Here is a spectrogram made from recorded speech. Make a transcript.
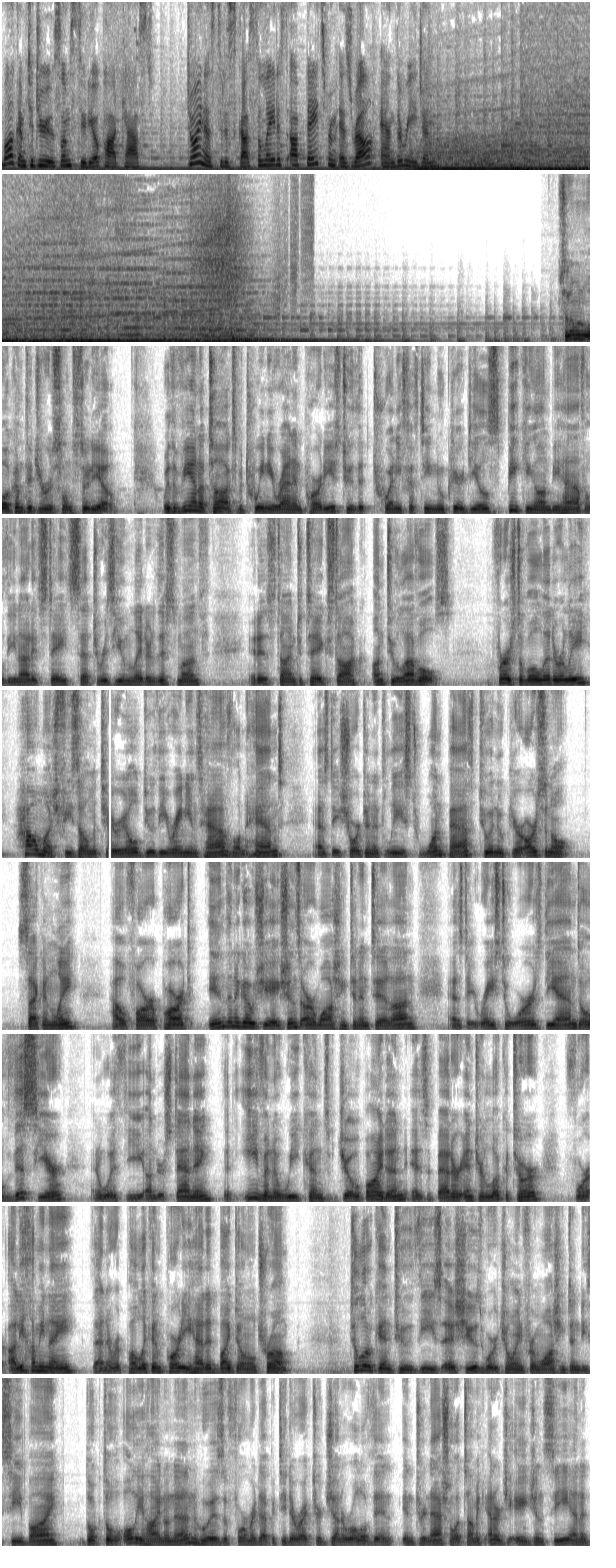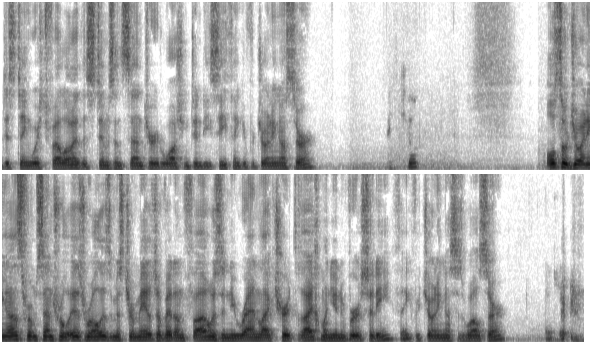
Welcome to Jerusalem Studio Podcast. Join us to discuss the latest updates from Israel and the region. Shalom and welcome to Jerusalem Studio. With the Vienna talks between Iran and parties to the 2015 nuclear deal speaking on behalf of the United States set to resume later this month, it is time to take stock on two levels. First of all, literally, how much fissile material do the Iranians have on hand as they shorten at least one path to a nuclear arsenal? Secondly, how far apart in the negotiations are Washington and Tehran as they race towards the end of this year and with the understanding that even a weakened Joe Biden is a better interlocutor for Ali Khamenei than a Republican Party headed by Donald Trump. To look into these issues, we're joined from Washington, D.C. by Dr. Olli Heinonen, who is a former Deputy Director General of the International Atomic Energy Agency and a distinguished fellow at the Stimson Center at Washington, D.C. Thank you for joining us, sir. Thank you. Also joining us from Central Israel is Mr. Meir Javedanfar, who is an Iran lecturer at Reichman University. Thank you for joining us as well, sir. Thank you.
